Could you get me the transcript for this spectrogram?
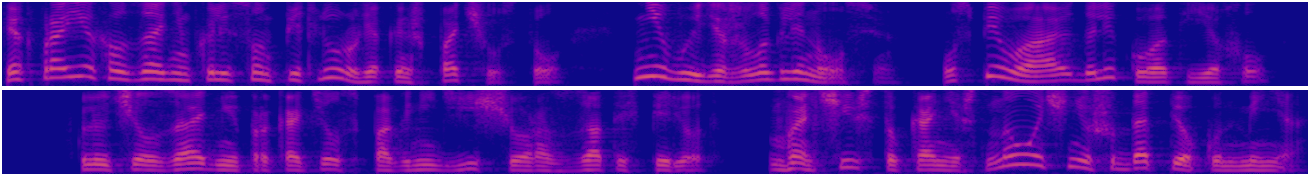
Как проехал задним колесом петлюру, я, конечно, почувствовал – не выдержал, оглянулся. Успеваю, далеко отъехал. Включил заднюю и прокатился по гниде еще раз взад и вперед. Мальчишество, конечно, но очень уж допек он меня.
